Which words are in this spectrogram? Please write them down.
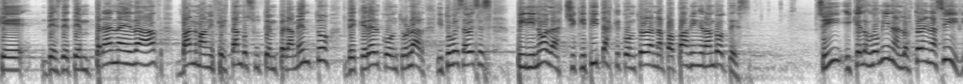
que desde temprana edad van manifestando su temperamento de querer controlar. Y tú ves a veces pirinolas chiquititas que controlan a papás bien grandotes. ¿Sí? Y que los dominan, los traen así.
